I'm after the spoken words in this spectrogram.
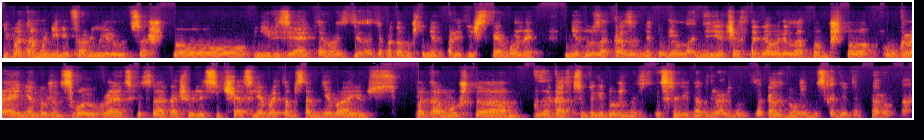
Не потому не реформируется, что нельзя этого сделать, а потому что нет политической воли, нету заказа, нету желания. Я часто говорил о том, что Украине нужен свой украинский Саакашвили. Сейчас я в этом сомневаюсь, потому что заказ все-таки должен исходить от граждан, заказ должен исходить от народа.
